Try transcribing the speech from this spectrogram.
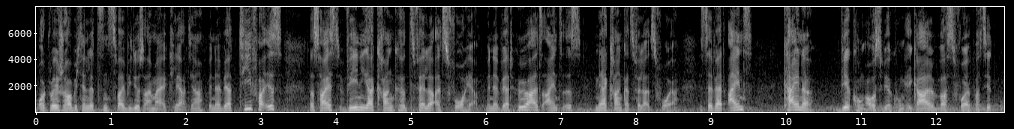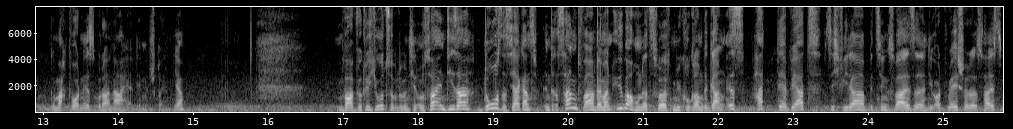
Odd-Ratio habe ich in den letzten zwei Videos einmal erklärt, ja. Wenn der Wert tiefer ist, das heißt weniger Krankheitsfälle als vorher. Wenn der Wert höher als 1 ist, mehr Krankheitsfälle als vorher. Ist der Wert 1, keine Wirkung, Auswirkung, egal was vorher passiert, gemacht worden ist oder nachher dementsprechend, ja war wirklich Jod zu supplementieren. Und zwar in dieser Dosis. Ja, ganz interessant war, wenn man über 112 Mikrogramm gegangen ist, hat der Wert sich wieder, beziehungsweise die Odd Ratio, das heißt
